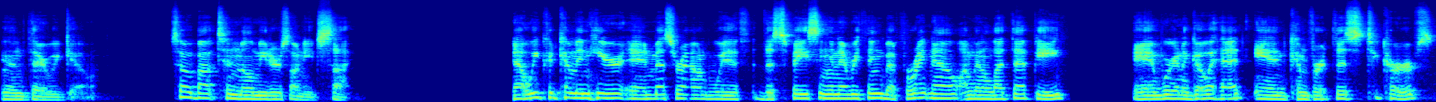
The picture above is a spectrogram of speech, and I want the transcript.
And there we go. So about 10 millimeters on each side. Now we could come in here and mess around with the spacing and everything, but for right now, I'm going to let that be. And we're going to go ahead and convert this to curves.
